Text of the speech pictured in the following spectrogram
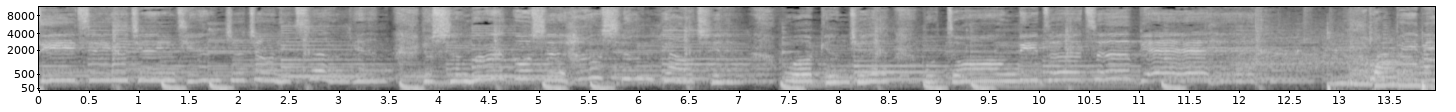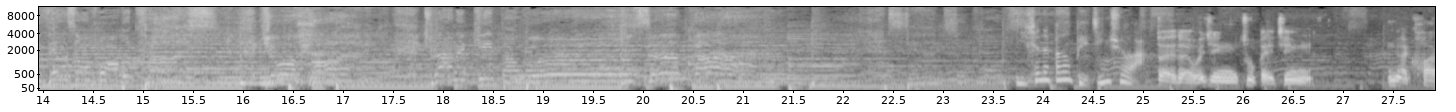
第一次遇见阴天，遮住你侧脸，有什么故事？好想了解，我感觉我懂你的特别。你现在搬到北京去了啊？对对，我已经住北京，应该快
